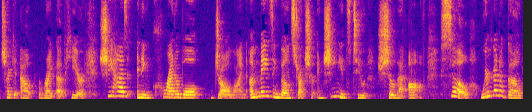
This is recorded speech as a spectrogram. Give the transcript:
check it out right up here. She has an incredible jawline, amazing bone structure, and she needs to show that off. So we're gonna go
